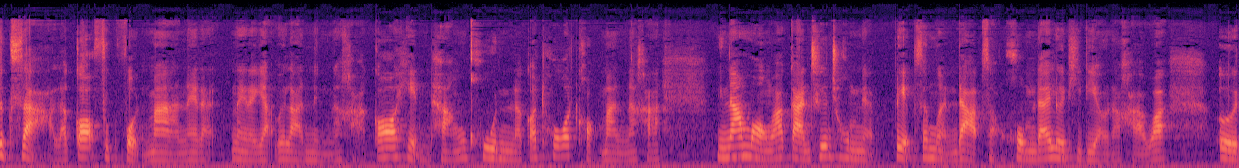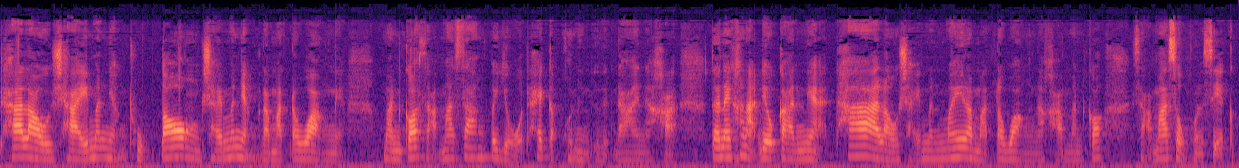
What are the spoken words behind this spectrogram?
ศึกษาแล้วก็ฝึกฝนมาในระในระยะเวลาหนึ่งนะคะ ก็เห็นทั้งคุณแล้วก็โทษของมันนะคะนีน่ามองว่าการชื่นชมเนี่ยเปรียบเสมือนดาบสองคมได้เลยทีเดียวนะคะว่าเออถ้าเราใช้มันอย่างถูกต้องใช้มันอย่างระมัดระวังเนี่ยมันก็สามารถสร้างประโยชน์ให้กับคนอื่นๆได้นะคะ แต่ในขณะเดียวกันเนี่ยถ้าเราใช้มันไม่ระมัดระวังนะคะ มันก็สามารถส่งผลเสียกับ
